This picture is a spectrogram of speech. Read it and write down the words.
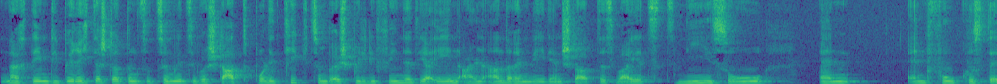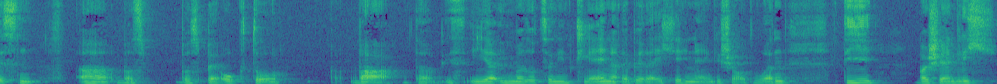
nachdem die Berichterstattung sozusagen jetzt über Stadtpolitik zum Beispiel, die findet ja eh in allen anderen Medien statt. Das war jetzt nie so ein, ein Fokus dessen, äh, was, was bei Okto war. Da ist eher immer sozusagen in kleinere Bereiche hineingeschaut worden, die wahrscheinlich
